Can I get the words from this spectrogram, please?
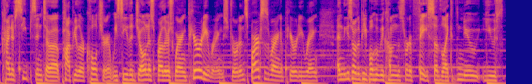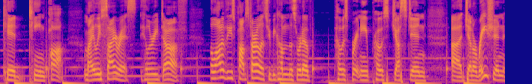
kind of seeps into popular culture. We see the Jonas Brothers wearing purity rings. Jordin Sparks is wearing a purity ring. And these are the people who become the sort of face of like new youth, kid, teen pop. Miley Cyrus, Hilary Duff. A lot of these pop starlets who become the sort of post Britney, post Justin uh, generation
